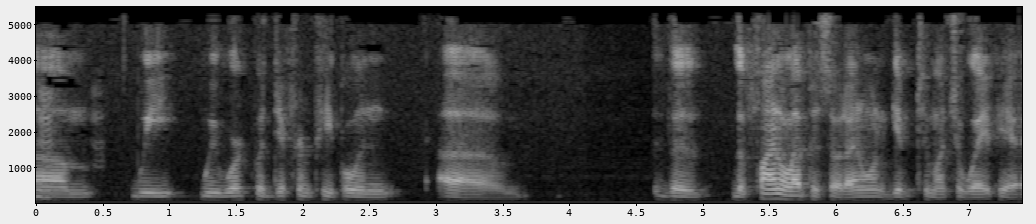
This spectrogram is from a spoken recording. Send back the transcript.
Um, we we worked with different people in um, the the final episode. I don't want to give too much away if you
